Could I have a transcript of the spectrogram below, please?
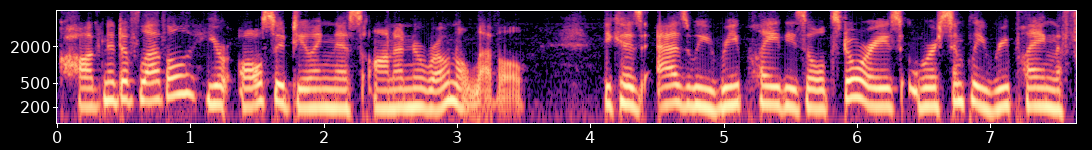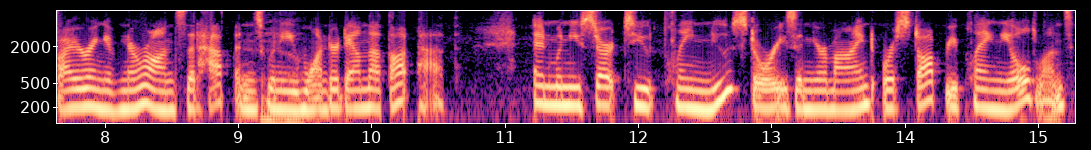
cognitive level, you're also doing this on a neuronal level because as we replay these old stories, we're simply replaying the firing of neurons that happens when you wander down that thought path. And when you start to play new stories in your mind or stop replaying the old ones,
